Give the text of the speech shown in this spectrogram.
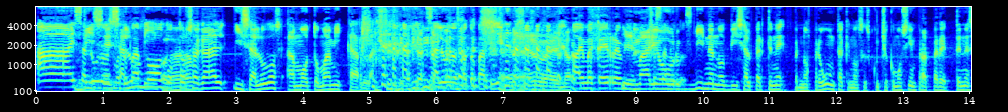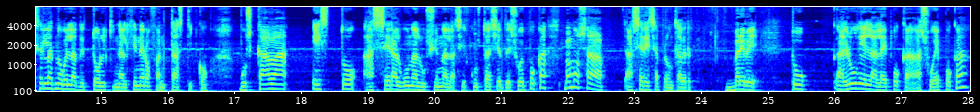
Ay, saludos, Dice, saludos, doctor. Zagal, y saludos a Motomami Carla. Saludos, Motopapi. Bueno. Ay, me cae re Y bien. Mario Muchos saludos. Urbina nos dice al pertene nos pregunta que nos escuche como siempre al pertenecer las novelas de Tolkien al género fantástico buscaba esto hacer alguna alusión a las circunstancias de su época vamos a hacer esa pregunta a ver breve tú alude a la época a su época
